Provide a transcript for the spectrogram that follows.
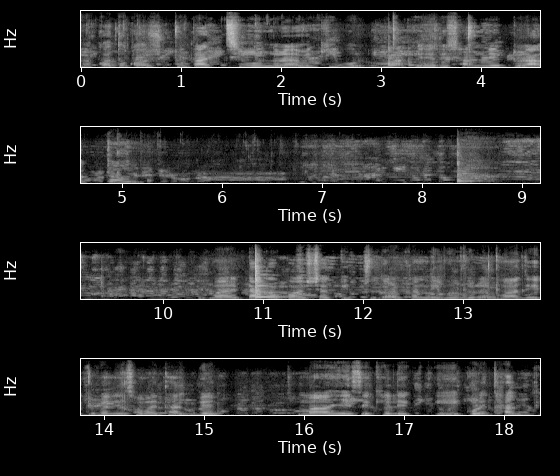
বা কত কষ্ট পাচ্ছি বন্ধুরা, আমি কি বলব? মাকে যদি সামনে একটু রাখতাম। মায়ের টাকা, পয়সা, কিচ্ছু দরকার নেই বন্ধুরা। মা যেটুখানি সময় থাকবে, মা হেসে খেলে এ করে থাকবে।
